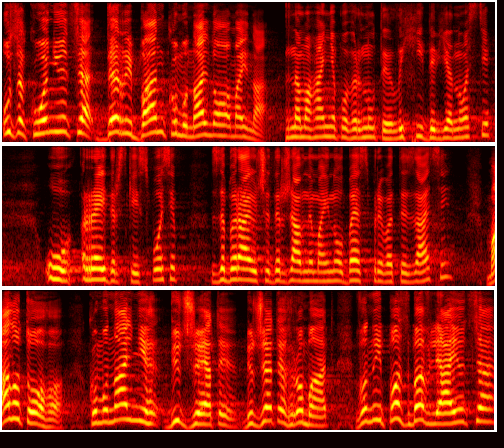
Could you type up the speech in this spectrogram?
узаконюється дерибан комунального майна. намагання повернути лихі 90-ті у рейдерський спосіб, забираючи державне майно без приватизації. Мало того, комунальні бюджети, бюджети громад, вони позбавляються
